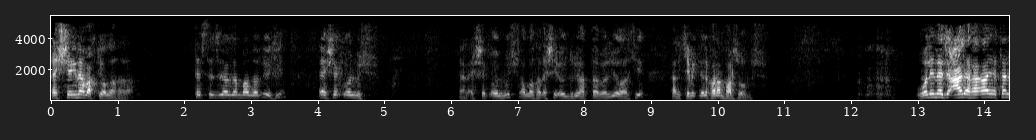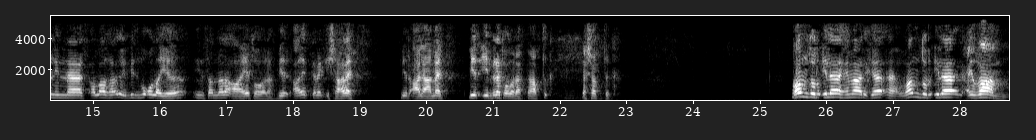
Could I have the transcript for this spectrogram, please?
eşeğine bak diyor Allah Teala. Tefsircilerden bazıları diyor ki eşek ölmüş. Yani eşek ölmüş. Allah Teala eşeği öldürüyor. Hatta böyle diyorlar ki hani kemikleri paramparça olmuş. وَلِنَجْعَلَهَا آيَةً لِلنَّاسِ Allah Teala diyor biz bu olayı insanlara ayet olarak, bir ayet demek işaret, bir alamet, bir ibret olarak ne yaptık? Yaşattık. Vanzur ila himarike, vanzur ila izam.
